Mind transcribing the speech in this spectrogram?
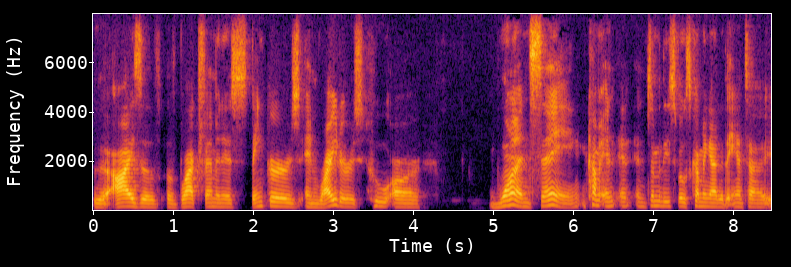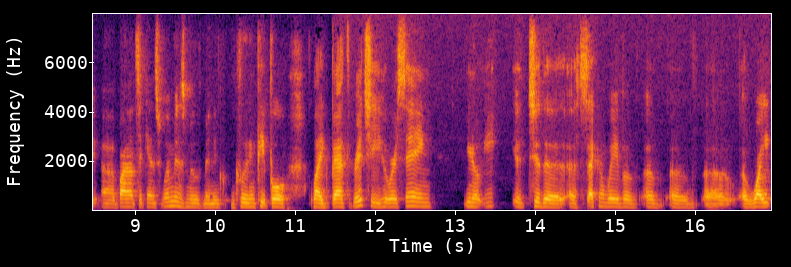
the eyes of of black feminist thinkers and writers who are one saying come and, and, and some of these folks coming out of the anti-violence uh, against women's movement including people like beth richie who are saying you know to the uh, second wave of, of, of uh, white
